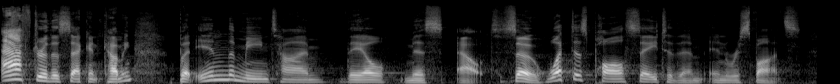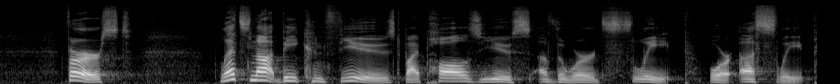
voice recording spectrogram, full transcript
after the second coming, but in the meantime, they'll miss out. So, what does Paul say to them in response? First, let's not be confused by Paul's use of the word sleep or asleep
